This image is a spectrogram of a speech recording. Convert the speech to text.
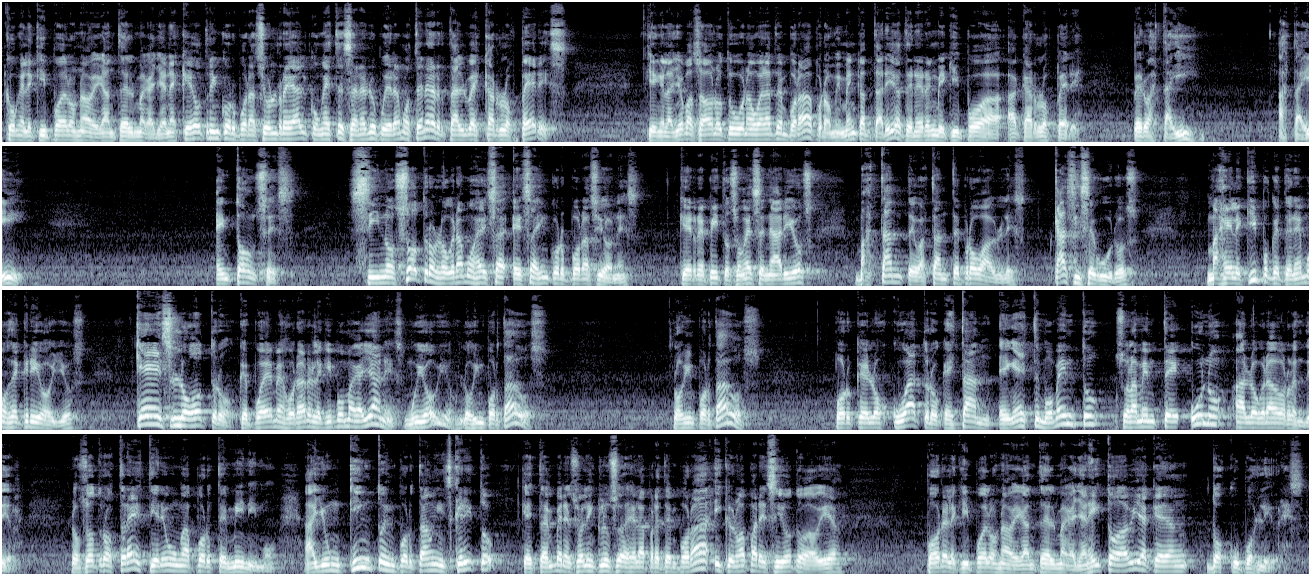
con el equipo de los navegantes del Magallanes. ¿Qué otra incorporación real con este escenario pudiéramos tener? Tal vez Carlos Pérez, quien el año pasado no tuvo una buena temporada, pero a mí me encantaría tener en mi equipo a, Carlos Pérez. Pero hasta ahí, hasta ahí. Entonces, si nosotros logramos esas incorporaciones, que repito, son escenarios bastante, bastante probables, casi seguros, más el equipo que tenemos de criollos, ¿Qué es lo otro que puede mejorar el equipo Magallanes? Muy obvio, los importados. Los importados. Porque los cuatro que están en este momento, solamente uno ha logrado rendir. Los otros tres tienen un aporte mínimo. Hay un quinto importado inscrito que está en Venezuela incluso desde la pretemporada y que no ha aparecido todavía por el equipo de los navegantes del Magallanes. Y todavía quedan dos cupos libres.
